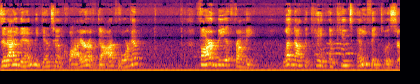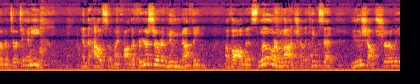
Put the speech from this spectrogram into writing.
Did I then begin to inquire of God for him? Far be it from me let not the king impute anything to his servants or to any in the house of my father, for your servant knew nothing of all this, little or much. And the king said, You shall surely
